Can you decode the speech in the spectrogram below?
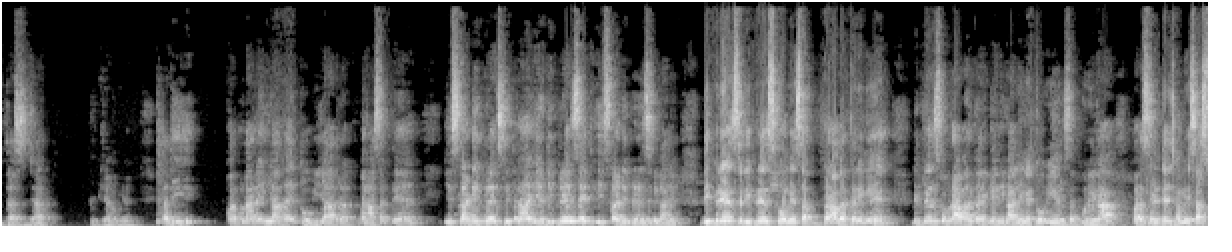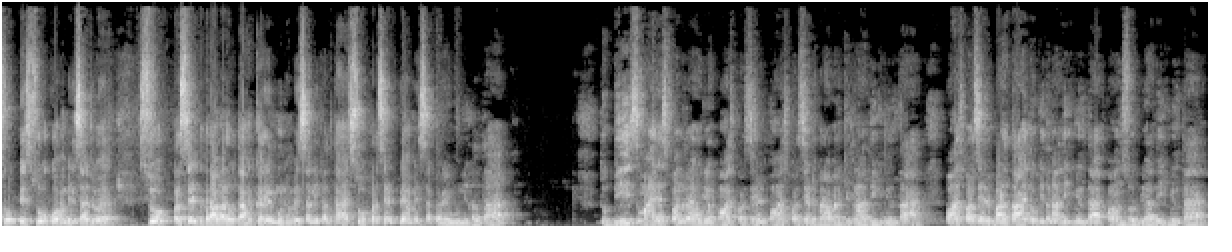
दस हज़ार रुपया हो गया। यदि फॉर्मूला नहीं याद है तो भी याद रख, बना सकते हैं। इसका डिफरेंस कितना है? ये डिफरेंस है, इसका डिफरेंस निकालें। डिफरेंस डिफरेंस को हमेशा बराबर करेंगे। डिफरेंस को बराबर करके निकालेंगे तो भी आंसर पूरेगा। परसेंटेज हमेशा सौ पे सौ को हमेशा जो है सौ परसेंट बराबर होता है करेमूल हमेशा निकलता है। सौ परसेंट पे हमेशा करेमूल निकलता है। तो 20 माइनस पंद्रह हो गया पाँच परसेंट। पाँच परसेंट बराबर कितना अधिक मिलता है? पाँच परसेंट बढ़ता है तो कितना अधिक मिलता है? पाँच सौ रुपया अधिक मिलता है।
